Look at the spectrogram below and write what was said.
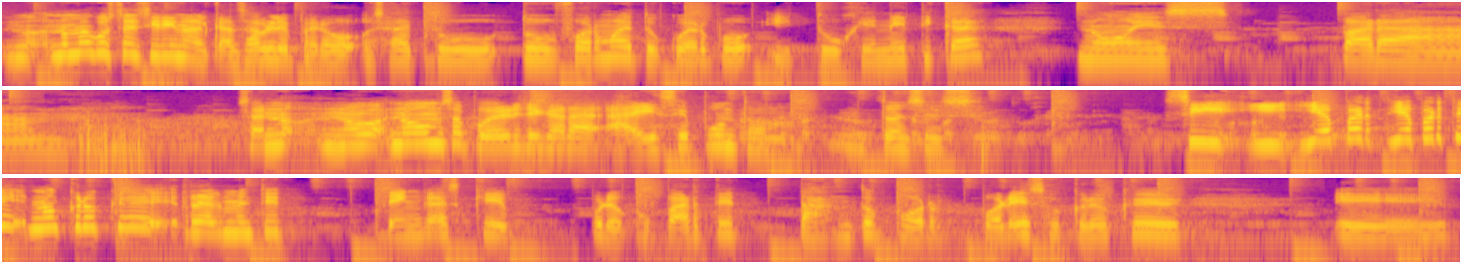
no, me gusta decir inalcanzable, pero, o sea, tu, tu forma de tu cuerpo y tu genética no es para... O sea, no, no, no vamos a poder llegar a, ese punto. Entonces... Sí, y, y, aparte, y aparte no creo que realmente tengas que preocuparte tanto por, por eso. Creo que eh,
